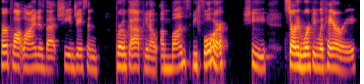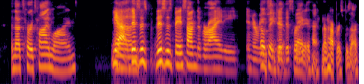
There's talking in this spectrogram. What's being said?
her plot line is that she and Jason broke up you know a month before she started working with Harry and that's her timeline Yeah, And- this is this is based on the Variety interview oh she did you this right week. okay not Harper's Bazaar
